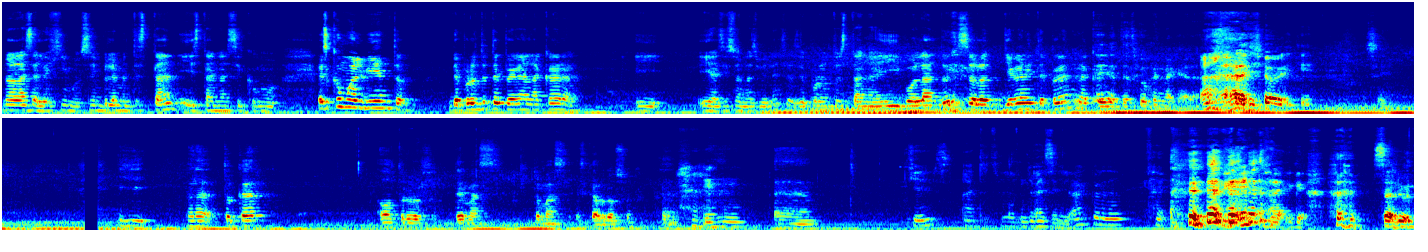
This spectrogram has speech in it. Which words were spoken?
no las elegimos, simplemente están y están así como, es como el viento, de pronto te pega en la cara y, y así son las violencias, de pronto están ahí volando y solo llegan y te pegan en la cara. te escupen la cara. Yo vi que- Sí. Y para tocar otros temas, más escabrosos. ¿Quieres? Ah, tú, ah, entendí. Ay, perdón. ¿Qué? salud.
